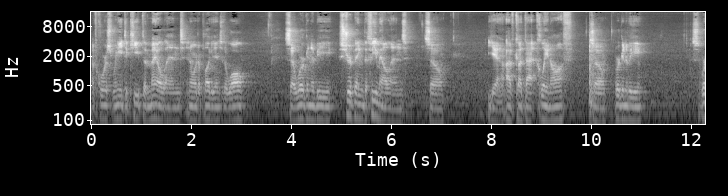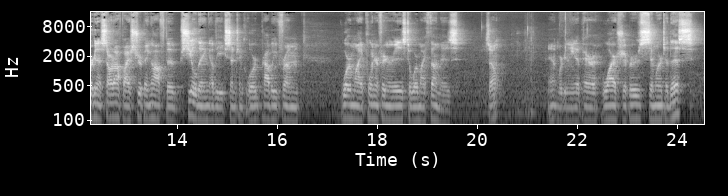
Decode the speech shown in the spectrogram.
Of course, we need to keep the male end in order to plug it into the wall. So we're going to be stripping the female end. So yeah, I've cut that clean off. So we're going to be, so we're going to start off by stripping off the shielding of the extension cord, probably from where my pointer finger is to where my thumb is. So, yeah, we're to need a pair of wire strippers similar to this.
